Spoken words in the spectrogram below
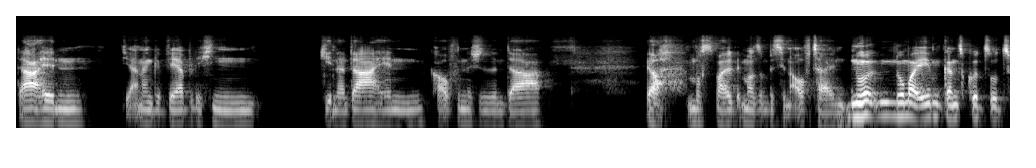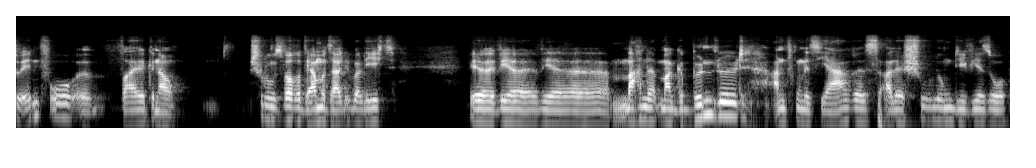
dahin, die anderen Gewerblichen gehen dann dahin, Kaufmännische sind da. Ja, muss man halt immer so ein bisschen aufteilen. Nur, nur mal eben ganz kurz so zur Info, äh, weil genau, Schulungswoche, wir haben uns halt überlegt, wir, wir, wir machen das mal gebündelt, Anfang des Jahres, alle Schulungen, die wir so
